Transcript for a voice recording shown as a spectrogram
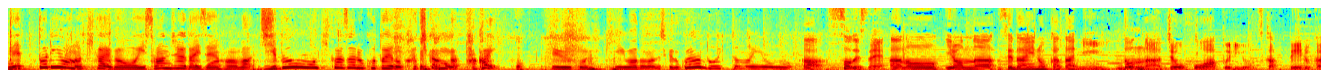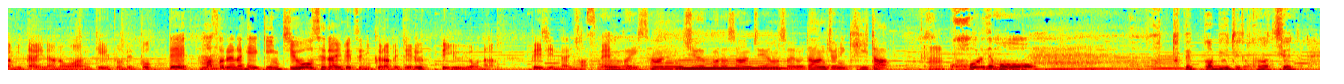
ネット利用の機会が多い30代前半は自分を着飾ることへの価値観が高い。っていうこうキーワードなんですけどこれはどういった内容の？あそうですね。あのいろんな世代の方にどんな情報アプリを使っているかみたいなのをアンケートで取って、まあ、それの平均値を世代別に比べてるっていうようなページになりますね、うんはい、30から34歳の男女に聞いた。これでもホットペッパービューティーってこんな強いんだね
